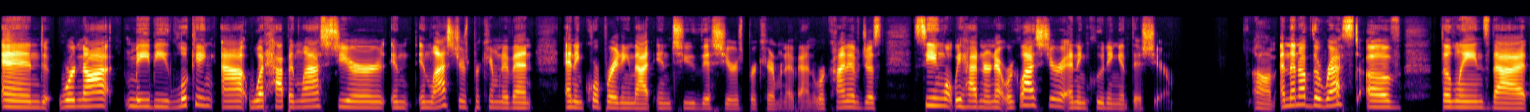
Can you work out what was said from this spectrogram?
and we're not maybe looking at what happened last year in, in last year's procurement event and incorporating that into this year's procurement event. We're kind of just seeing what we had in our network last year and including it this year. Um, and then of the rest of the lanes that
